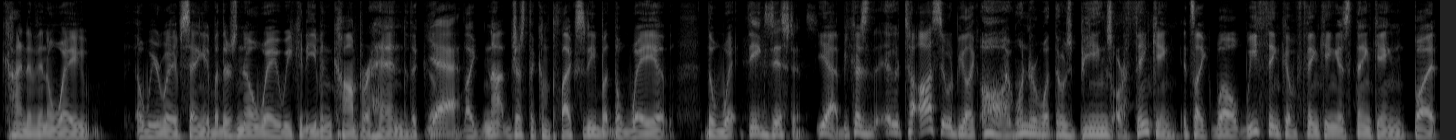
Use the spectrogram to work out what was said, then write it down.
kind of in a way a weird way of saying it but there's no way we could even comprehend the Yeah. like not just the complexity but the way the way the existence. yeah, because to us it would be like, oh, I wonder what those beings are thinking. It's like, well, we think of thinking as thinking, but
